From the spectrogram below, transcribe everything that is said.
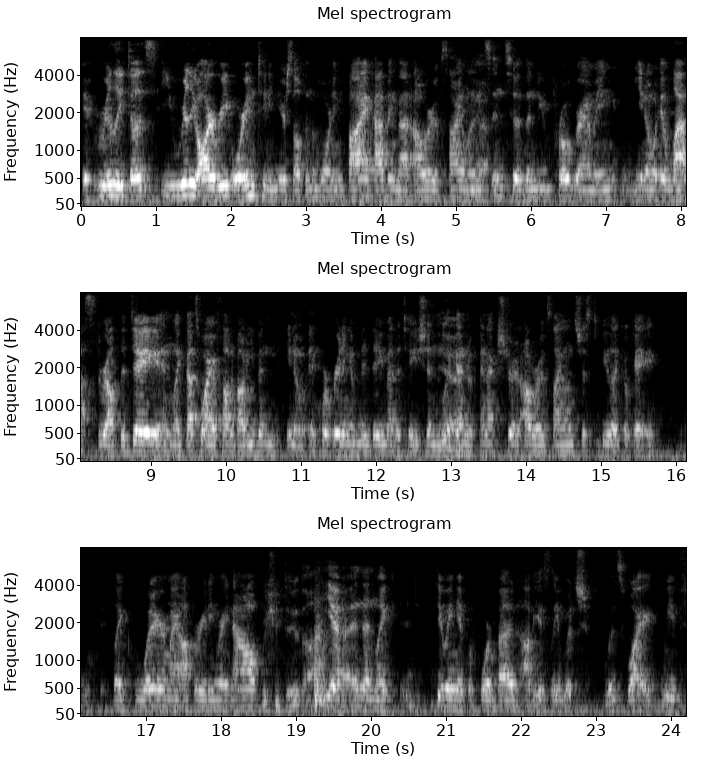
it really does you really are reorienting yourself in the morning by having that hour of silence yeah. into the new programming. You know it lasts throughout the day and like that's why i've thought about even you know incorporating a midday meditation yeah. like an, an extra hour of silence just to be like okay like where am i operating right now? We should do that. Yeah and then like doing it before bed obviously which was why we've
